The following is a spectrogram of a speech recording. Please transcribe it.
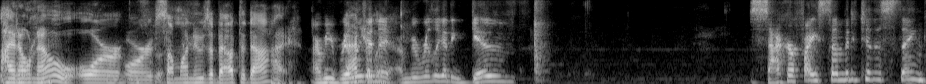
I don't know, or or someone who's about to die. Are we really Naturally. gonna? Are we really gonna give sacrifice somebody to this thing?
